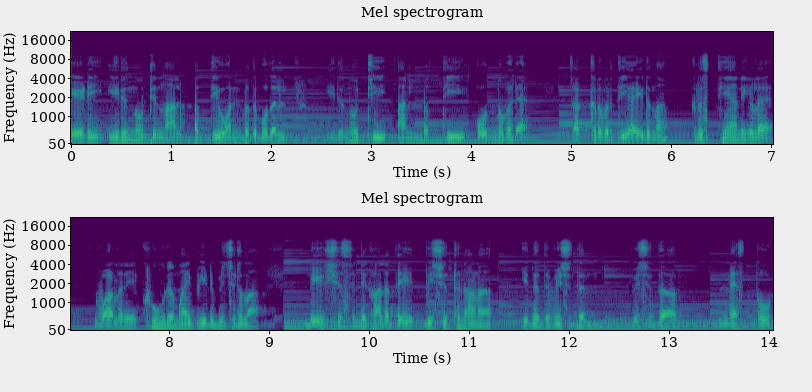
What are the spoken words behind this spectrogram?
എ ഡി ഇരുന്നൂറ്റി നാൽപ്പത്തി ഒൻപത് മുതൽ ഇരുന്നൂറ്റി അൻപത്തി ഒന്ന് വരെ ചക്രവർത്തിയായിരുന്ന ക്രിസ്ത്യാനികളെ വളരെ ക്രൂരമായി പീഡിപ്പിച്ചിരുന്ന ഡേഷ്യസിന്റെ കാലത്തെ വിശുദ്ധനാണ് ഇന്നത്തെ വിശുദ്ധൻ വിശുദ്ധ നെസ്തോർ.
